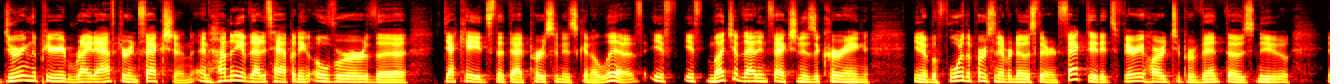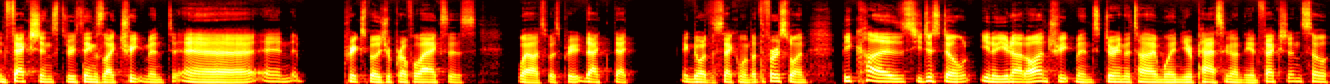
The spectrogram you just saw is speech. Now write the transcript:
during the period right after infection and how many of that is happening over the decades that that person is going to live? If if much of that infection is occurring you know before the person ever knows they're infected it's very hard to prevent those new infections through things like treatment uh, and pre-exposure prophylaxis. Well i suppose pre- that that ignore the second one, but the first one, because you just don't, you know, you're not on treatment during the time when you're passing on the infection. So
